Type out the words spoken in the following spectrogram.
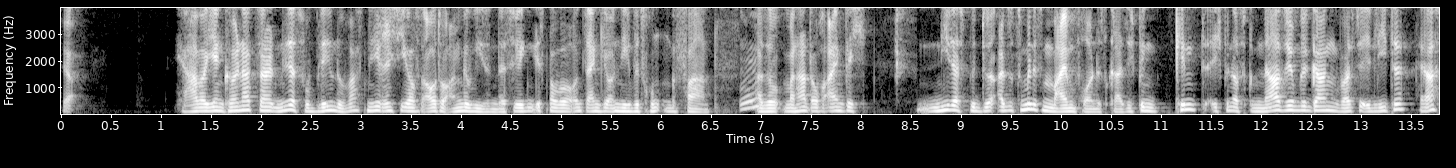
ja. Ja, aber hier in Köln hat's halt nie das Problem, du warst nie richtig aufs Auto angewiesen. Deswegen ist man bei uns eigentlich auch nie betrunken gefahren. Also man hat auch eigentlich nie das Bedürfnis, also zumindest in meinem Freundeskreis. Ich bin Kind, ich bin aufs Gymnasium gegangen, weißt du, Elite, ja.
